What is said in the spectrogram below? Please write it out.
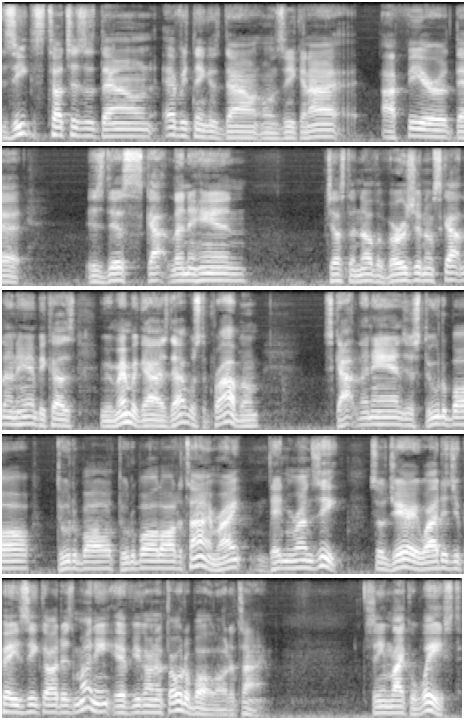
Zeke's touches is down. Everything is down on Zeke, and I I fear that is this Scott Linehan just another version of Scott Linehan? Because remember, guys, that was the problem. Scott Linehan just threw the ball threw the ball, threw the ball all the time, right? Didn't run Zeke. So Jerry, why did you pay Zeke all this money if you're going to throw the ball all the time? Seemed like a waste.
